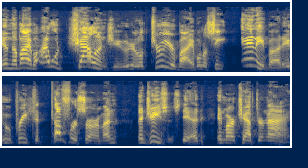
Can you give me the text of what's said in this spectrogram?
in the Bible. I would challenge you to look through your Bible to see anybody who preached a tougher sermon than Jesus did in Mark chapter 9.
